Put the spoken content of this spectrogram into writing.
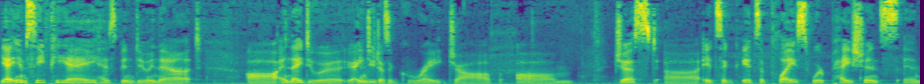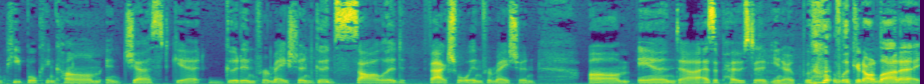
yeah, MCPA has been doing that, uh, and they do a. Angie does a great job. Um, just uh, it's a it's a place where patients and people can come and just get good information, good solid factual information. Um, and uh, as opposed to you know looking online, uh,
